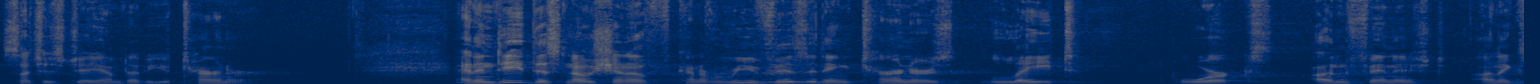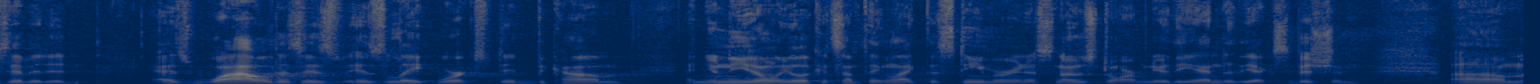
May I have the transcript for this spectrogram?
such as J.M.W. Turner. And indeed, this notion of kind of revisiting Turner's late works, unfinished, unexhibited, as wild as his, his late works did become, and you need only look at something like the steamer in a snowstorm near the end of the exhibition. Um,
